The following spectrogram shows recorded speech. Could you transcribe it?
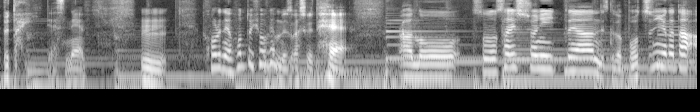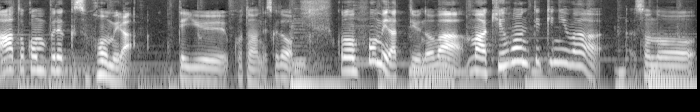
舞台ですね。うん、これね、本当表現難しくて、あのその最初に言ったんですけど、没入型アートコンプレックスフォーミュラっっていうことなんですけどこのフォーミュラっていうのはまあ基本的にはその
